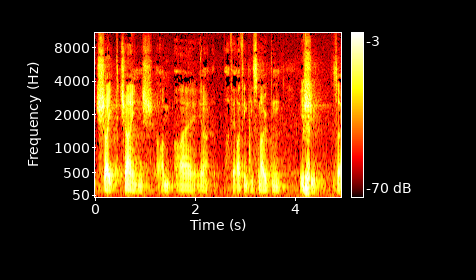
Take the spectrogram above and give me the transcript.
shape change, I'm, I, you know, I think, I think it's an open issue. Yeah. So.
